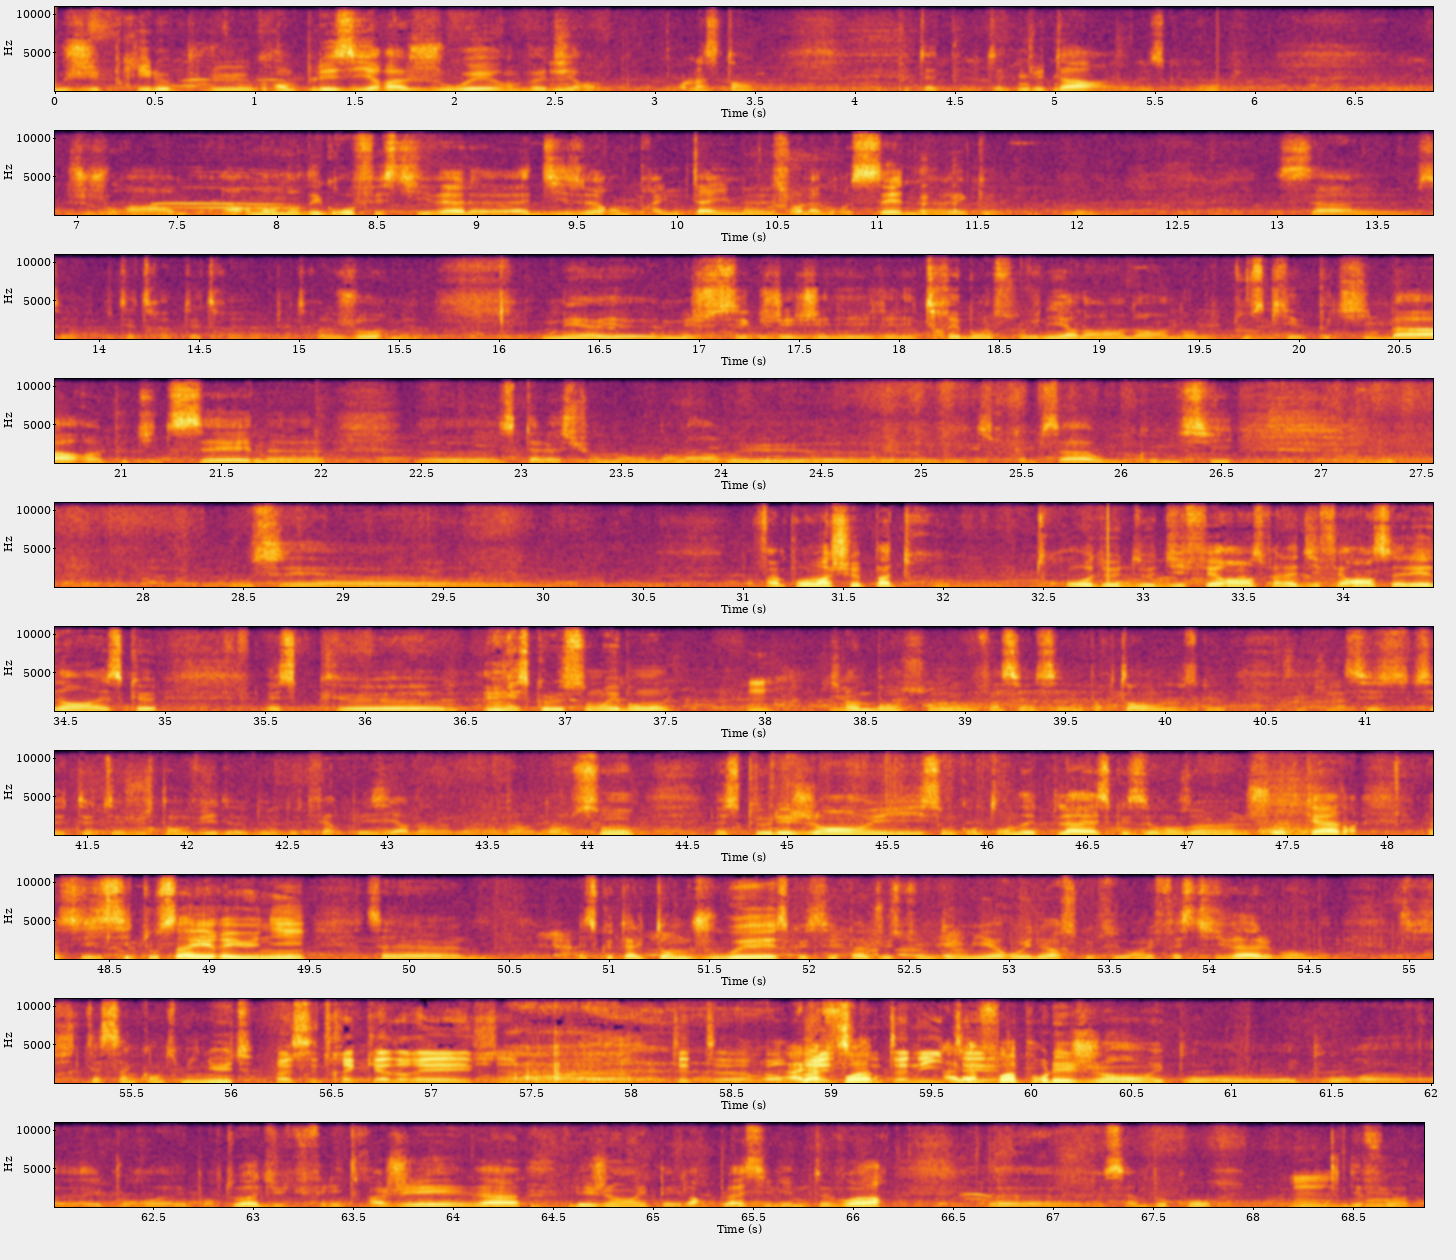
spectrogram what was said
où j'ai pris le plus grand plaisir à jouer, on va dire, pour l'instant. Peut-être peut-être plus tard, hein, parce que bon, je joue rare- rarement dans des gros festivals euh, à 10h en prime time euh, sur la grosse scène. Avec, euh, ça, ça, peut-être peut-être un jour, mais, mais, je sais que j'ai des, très bons souvenirs dans, tout ce qui est petits bars, petites scènes, euh, installations dans, la rue, des trucs comme ça, ou comme ici. C'est. Enfin, pour moi, je fais pas trop, de, différence. La différence, elle est dans est-ce que, est-ce que, est-ce que le son est bon Mm. C'est un bon son, enfin, c'est, important parce que tu as juste envie de, de- de te faire plaisir dans, dans- dans- dans le son. Est-ce que les gens ils sont contents d'être là? Est-ce que c'est dans un chaud cadre? Enfin, si, si tout ça est réuni, est-ce que tu as le temps de jouer? Est-ce que c'est pas juste une demi-heure ou une heure? Parce que dans les festivals, bon, bah, si tu as 50 minutes, Ouais, c'est très cadré et finalement, euh, peut-être euh, à la, de fois, spontanéité. à la fois pour les gens et pour, et pour, euh, et pour, et pour toi, tu, tu fais les trajets, et là, les gens ils payent leur place, ils viennent te voir, Euh, c'est un peu court Mmh, des mmh. fois.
